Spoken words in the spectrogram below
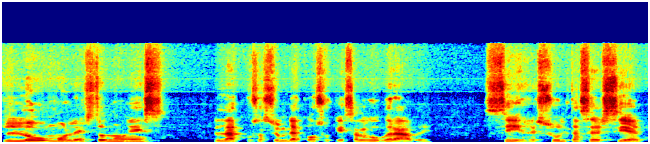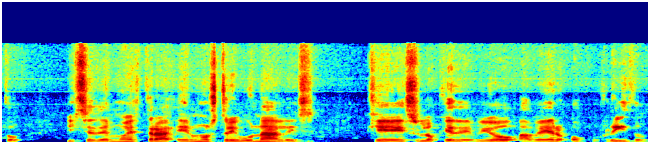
lo molesto no es la acusación de acoso, que es algo grave, si resulta ser cierto y se demuestra en unos tribunales que es lo que debió haber ocurrido,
